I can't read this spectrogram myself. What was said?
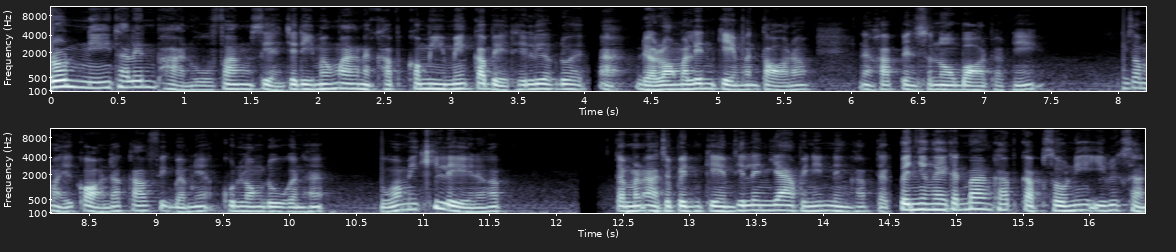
รุ่นนี้ถ้าเล่นผ่านหูฟังเสียงจะดีมาก ๆ นะครับ เขามีเมกะเบสให้เลือกด้วย อะ เดี๋ยวลองมาเล่นเกมกันต่อเนาะนะครับ เป็นสโนว์บอร์ดแบบนี้ สมัยก่อนถ้ากราฟิกแบบเนี้ยคุณลองดูกันฮะถือว่าไม่ขี้เหร่นะครับ แต่มันอาจจะเป็นเกมที่เล่นยากไปนิดนึงครับ แต่เป็นยังไงกันบ้างครับ กับ Sony Ericsson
